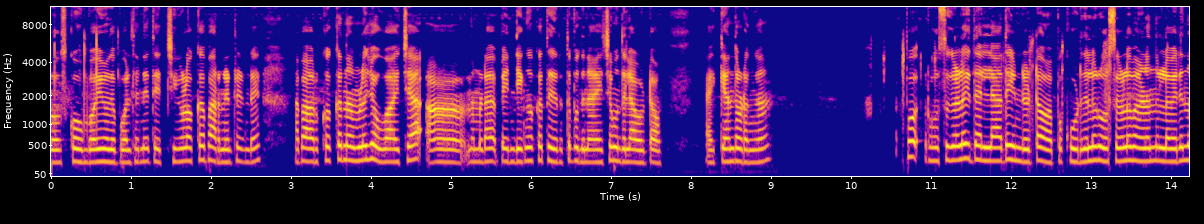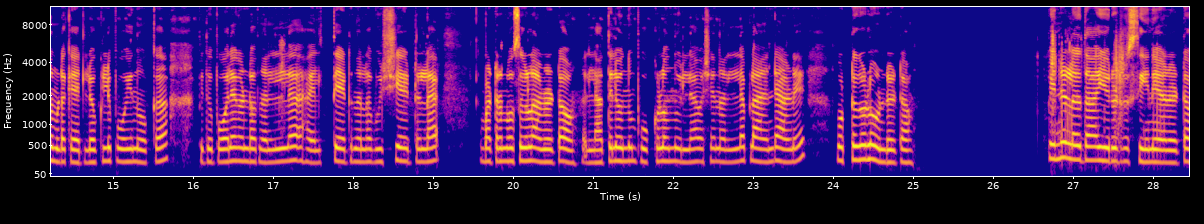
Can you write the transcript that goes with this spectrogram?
റോസ് കോംബോയും അതുപോലെ തന്നെ തെച്ചികളൊക്കെ പറഞ്ഞിട്ടുണ്ട്. അപ്പോൾ അവർക്കൊക്കെ നമ്മൾ ചൊവ്വാഴ്ച നമ്മുടെ പെൻഡിങ് ഒക്കെ തീർത്ത് ബുധനാഴ്ച മുതലാവും കേട്ടോ. അയക്കാൻ തുടങ്ങുക അപ്പോൾ റോസുകൾ ഇതല്ലാതെ ഉണ്ട് കേട്ടോ. അപ്പോൾ കൂടുതൽ റോസുകൾ വേണമെന്നുള്ളവർ നമ്മുടെ കാറ്റലോഗിൽ പോയി നോക്കുക അപ്പോൾ ഇതുപോലെ കണ്ടോ? നല്ല ഹെൽത്തി ആയിട്ട് നല്ല ബുഷി ബട്ടൺ റോസുകളാണ് കേട്ടോ. എല്ലാത്തിലും ഒന്നും പൂക്കളൊന്നും ഇല്ല. പക്ഷേ നല്ല പ്ലാന്റ് ആണ്. മുട്ടുകളും ഉണ്ട് കേട്ടോ. പിന്നെ ഉള്ളത് ഈ ഒരു ഡ്രസ്സീനയാണ് കേട്ടോ.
